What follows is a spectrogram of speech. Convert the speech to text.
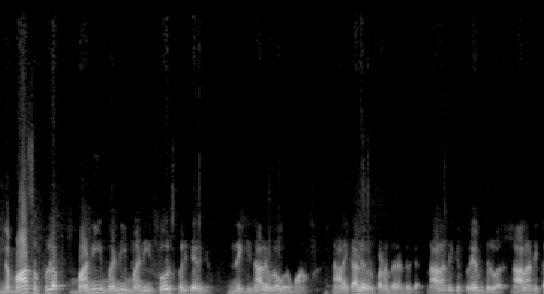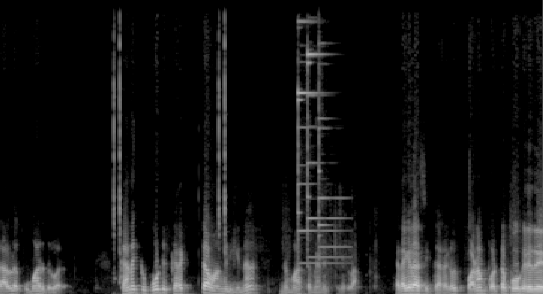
இந்த மாதம் ஃபுல்லாக மணி மணி மணி சோர்ஸ் பண்ணிட்டே இருங்க. இன்னைக்கு நாள் இவ்வளோ வருமானம். நாளைக்கு காலையில் இவர் பணம் தரேன் இருக்கார். நாளான்னைக்கு பிரேம் தருவார். நாளான்னைக்கு காலையில் குமார் தருவார். கணக்கு போட்டு கரெக்டாக வாங்குனீங்கன்னா இந்த மாதத்தை மேனேஜ் பண்ணிடலாம். கடகராசிக்காரர்கள் பணம் கொட்ட போகிறது.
